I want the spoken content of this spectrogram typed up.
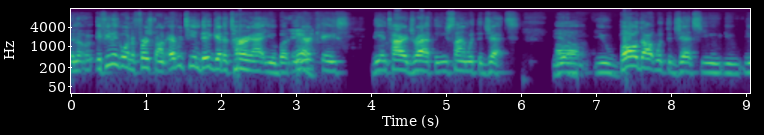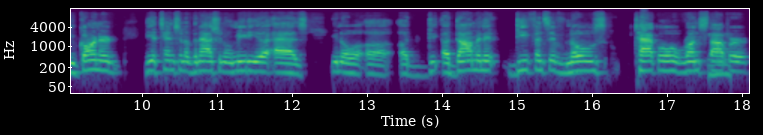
you know, if you didn't go in the first round, every team did get a turn at you. But in yeah. your case, the entire draft, and you signed with the Jets. Yeah. Um, you balled out with the Jets. You you you garnered the attention of the national media as you know a, a, a dominant defensive nose tackle, run mm-hmm. stopper,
